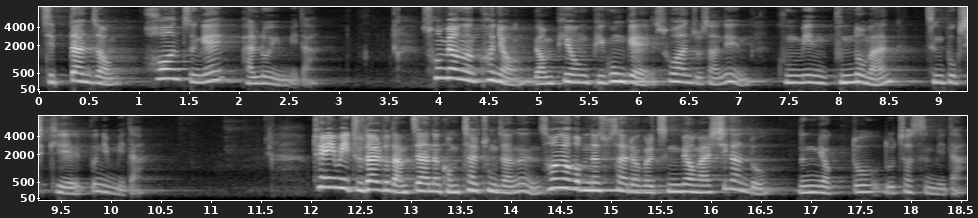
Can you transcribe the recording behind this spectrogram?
집단적 허언증의 발로입니다. 소명은커녕 면피용 비공개 소환 조사는 국민 분노만 증폭시킬 뿐입니다. 퇴임이 두 달도 남지 않은 검찰총장은 성역 없는 수사력을 증명할 시간도 능력도 놓쳤습니다.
